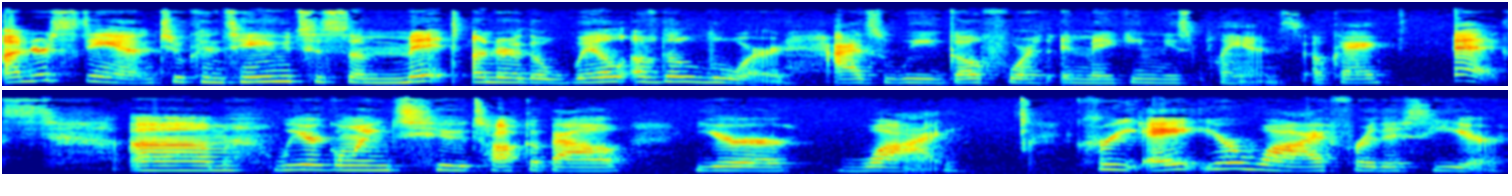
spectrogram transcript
understand to continue to submit under the will of the Lord as we go forth in making these plans, okay? Next, um, we are going to talk about your why. Create your why for this year.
